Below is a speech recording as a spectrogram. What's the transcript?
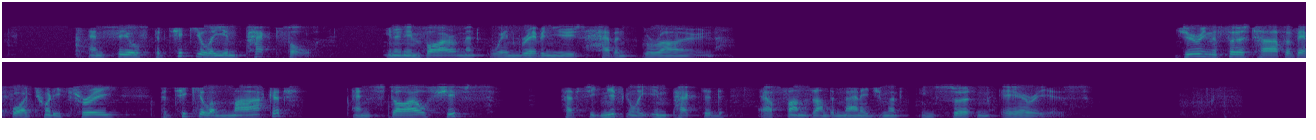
and feels particularly impactful in an environment when revenues haven't grown. During the first half of FY 2023, particular market and style shifts have significantly impacted our funds under management in certain areas.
